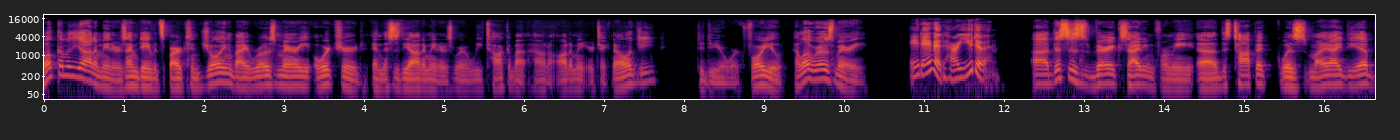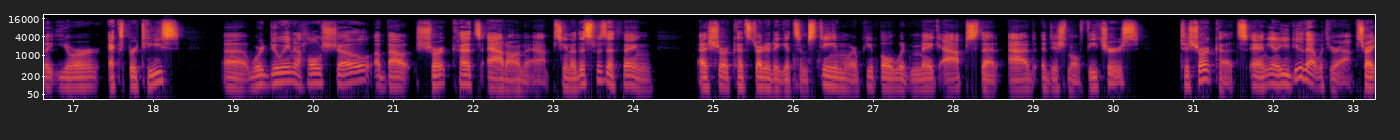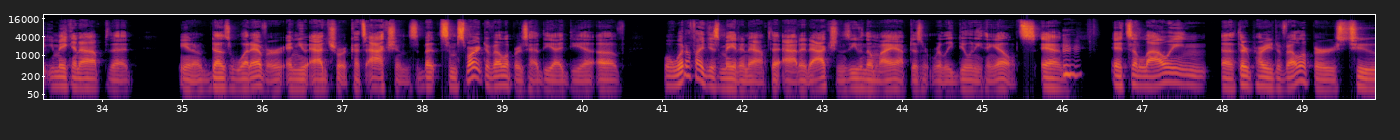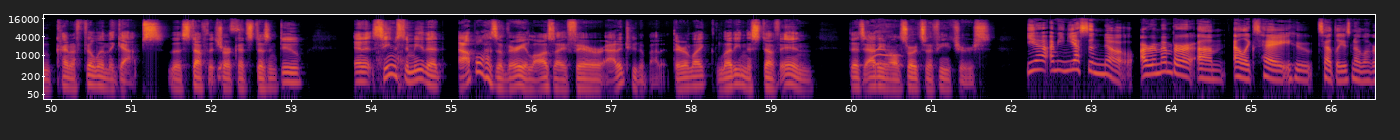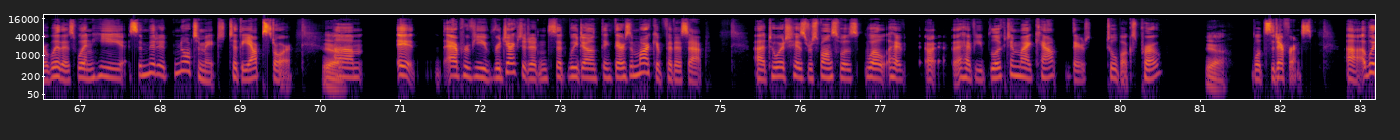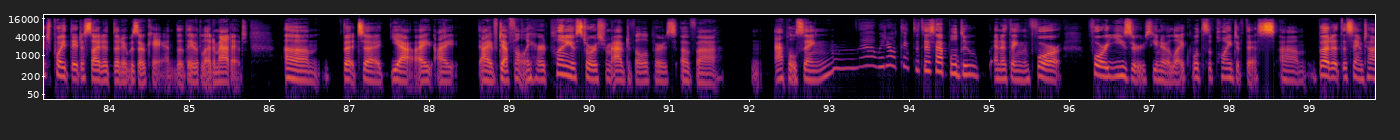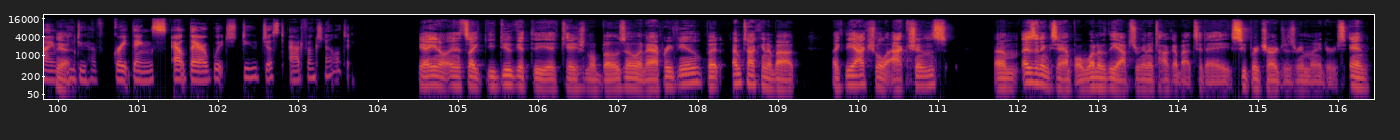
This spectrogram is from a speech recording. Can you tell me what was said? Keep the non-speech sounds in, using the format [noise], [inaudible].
Welcome to the Automators. I'm David Sparks and joined by Rosemary Orchard. And this is the Automators, where we talk about how to automate your technology to do your work for you. Hello, Rosemary. Hey, David. How are you doing? Uh, this is very exciting for me. Uh, this topic was my idea, but your expertise. Uh, we're doing a whole show about shortcuts add on apps. You know, this was a thing as shortcuts started to get some steam where people would make apps that add additional features to shortcuts. And, you know, you do that with your apps, right? You make an app that, you know, does whatever and you add shortcuts actions. But some smart developers had the idea of, well, what if I just made an app that added actions, even though my app doesn't really do anything else? And mm-hmm. it's allowing uh, third party developers to kind of fill in the gaps, the stuff that yes. Shortcuts doesn't do and it seems to me that Apple has a very laissez faire attitude about it. They're like letting the stuff in that's adding all sorts of features. Yeah, I mean, yes and no. I remember um, Alex Hay, who sadly is no longer with us, when he submitted Nautomate to the App Store. Yeah. Um, it App Review rejected it and said, "We don't think there's a market for this app." Uh, to which his response was, "Well, have uh, have you looked in my account? There's Toolbox Pro. Yeah. What's the difference?" Uh, at which point they decided that it was okay and that they would let him at it. Um, but uh, yeah, I, I I've definitely heard plenty of stories from app developers of uh, Apple saying, nah, "We don't think that this app will do anything for for users." You know, like what's the point of this? Um, but at the same time, yeah. you do have great things out there which do just add functionality. Yeah, you know, and it's like you do get the occasional bozo and app review, but I'm talking about like the actual actions um, as an example, one of the apps we're going to talk about today supercharges reminders, and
